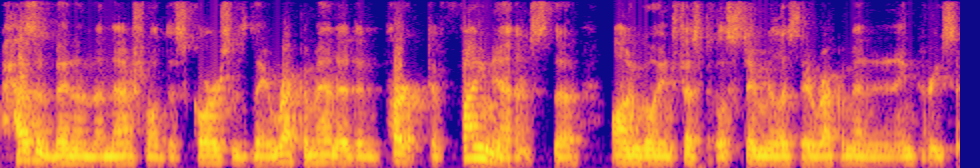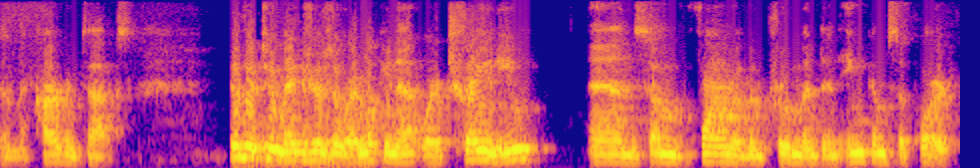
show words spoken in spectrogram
hasn't been in the national discourse is they recommended in part to finance the ongoing fiscal stimulus, they recommended an increase in the carbon tax. The other two measures that we're looking at were training and some form of improvement in income support.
